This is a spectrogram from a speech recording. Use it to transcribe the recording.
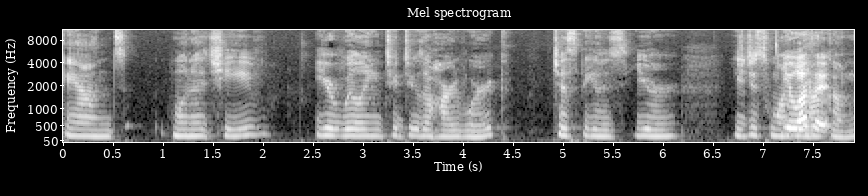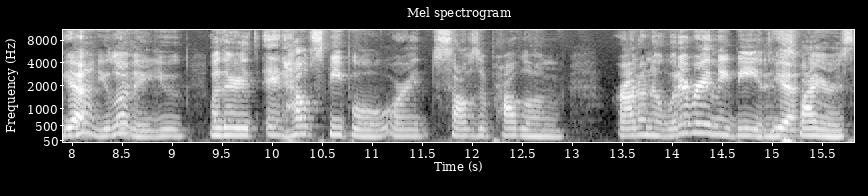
and want to achieve. You're willing to do the hard work just because you're you just want You the outcome. Yeah. you love it. You whether it, it helps people or it solves a problem or I don't know, whatever it may be, it Yeah. inspires.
